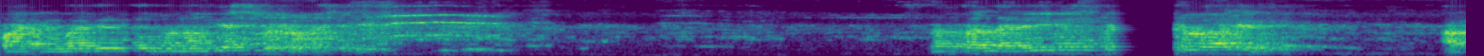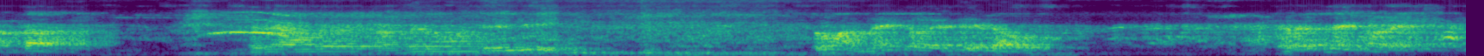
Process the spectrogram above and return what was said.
पाठिंबा देत नाही म्हणून गॅस पेट्रोल सत्ताधारी गॅस पेट्रोल आले आता सगळे आमदार खासदार मंत्र्यांनी तुम्हाला नाही कळायचे डाव खरंच नाही कळायचं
